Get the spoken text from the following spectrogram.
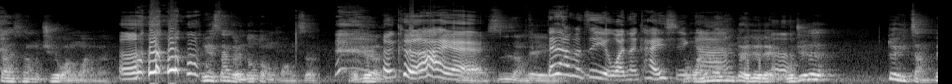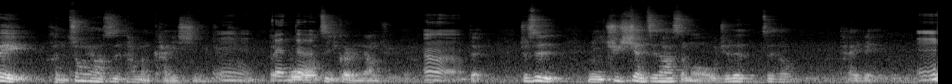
但是他们却玩完了，因为三个人都动黄色，我觉得很可爱哎，失智长辈，但是他们自己也玩的开心啊，玩的开心，对对对，我觉得对于长辈很重要是他们开心，嗯，真的，我自己个人这样觉得，嗯，对，就是你去限制他什么，我觉得这都太累了，嗯，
